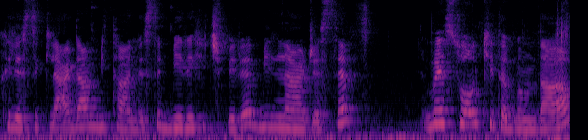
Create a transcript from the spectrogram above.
klasiklerden bir tanesi. Biri hiçbiri binlercesi. Ve son kitabımda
